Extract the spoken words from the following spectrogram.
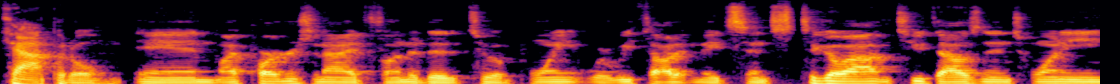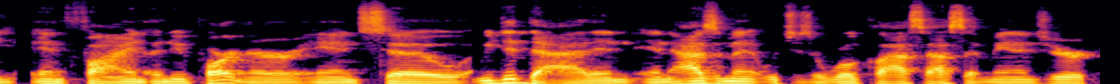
capital. And my partners and I had funded it to a point where we thought it made sense to go out in 2020 and find a new partner. And so we did that. And, and Azimut, which is a world class asset manager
